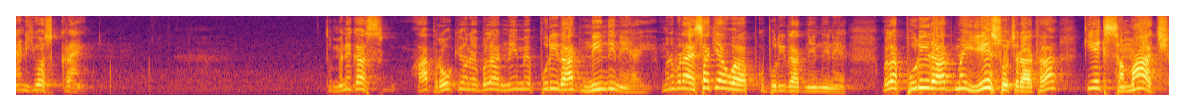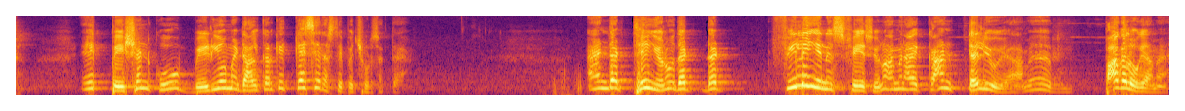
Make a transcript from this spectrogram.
and he was crying तो मैंने कहा, आप रो क्यों नहीं बोला, नहीं, मैं पूरी रात नींद ही नहीं आई। मैंने बोला, ऐसा क्या हुआ आपको पूरी रात नींद ही नहीं आई? बोला, पूरी रात मैं ये सोच रहा था कि एक समाज, एक पेशेंट को बेड़ियों में डाल करके कैसे रास्ते पे छोड़ सकता है? And that thing you know that that feeling in his face you know I mean I can't tell you यार, मैं पागल हो गया मैं।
